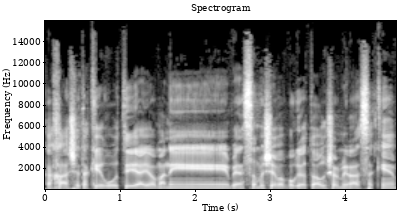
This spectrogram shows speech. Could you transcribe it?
ככה שתכירו אותי, היום אני בן 27, בוגר תואר ראשון מנהל עסקים.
